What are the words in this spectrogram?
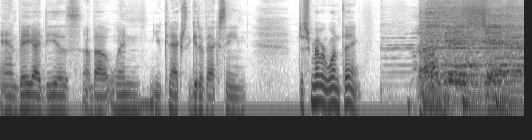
and vague ideas about when you can actually get a vaccine, just remember one thing. This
